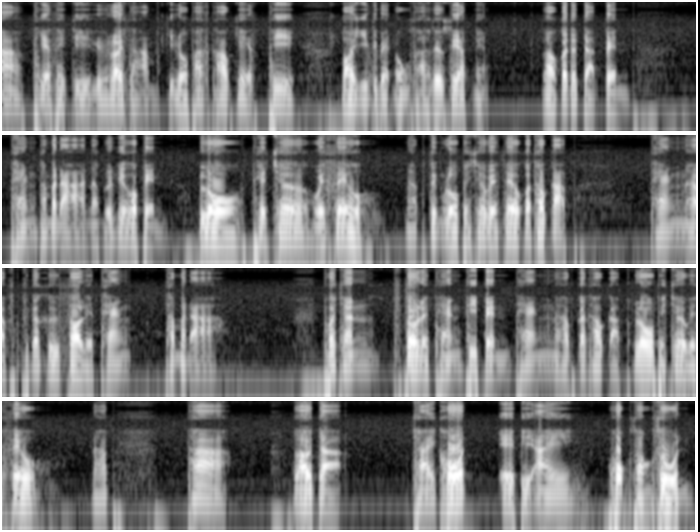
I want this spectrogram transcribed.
15 psig หรือ 103 กิโลพาสคาลเกตที่ 121 องศาเซลเซียสเนี่ยเราก็จะจัดเป็นแท้งธรรมดานะครับหรือเรียกว่าเป็น low pressure vessel นะครับซึ่ง low pressure vessel ก็เท่ากับแท้งนะครับซึ่งก็คือ solid tank ธรรมดา เพราะฉะนั้น storage tank ที่เป็นแท้งนะครับก็เท่ากับ low pressure vessel นะครับถ้าเราจะใช้โค้ด API 620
